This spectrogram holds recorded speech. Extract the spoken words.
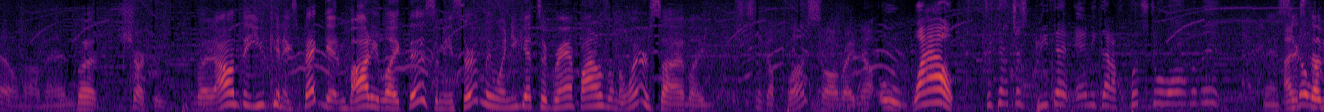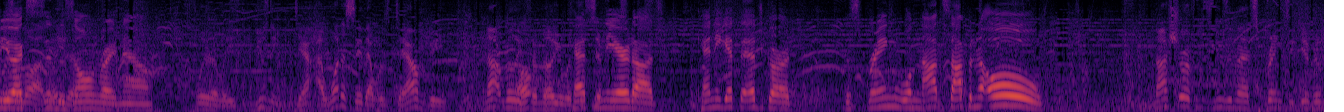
Hell no, man. but Shark week. but I don't think you can expect getting bodied like this. I mean, certainly when you get to grand finals on the winner's side, like like a buzzsaw right now. Oh, wow. Did that just beat that and he got a footstool off of it? man, I know it was a 6WX is in the zone right now. Clearly. Using down. I want to say that was down B. Not really Oh, familiar with Catching the the air dodge. Can he get the edge guard? The spring will not stop it. Oh, Not sure if he's using that spring to give him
